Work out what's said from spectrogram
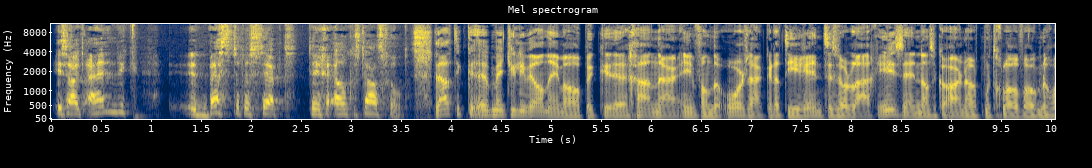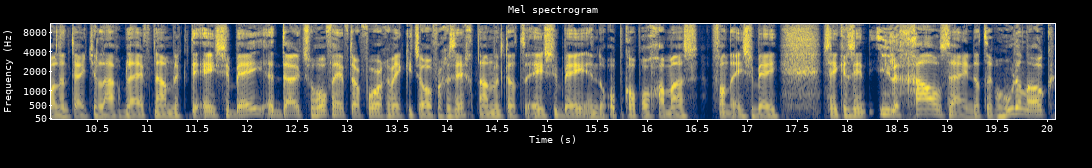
is uiteindelijk het beste recept tegen elke staatsschuld. Laat ik eh, met jullie wel nemen, hoop ik, uh, gaan naar een van de oorzaken dat die rente zo laag is. En als ik Arnoud moet geloven, ook nog wel een tijdje laag blijft. Namelijk de ECB. Het Duitse Hof heeft daar vorige week iets over gezegd. Namelijk dat de ECB en de opkoopprogramma's van de ECB in zekere zin illegaal zijn. Dat er hoe dan ook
